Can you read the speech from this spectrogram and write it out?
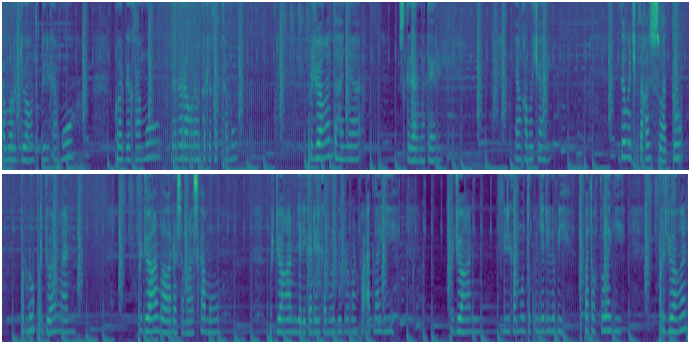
kamu berjuang untuk diri kamu, keluarga kamu, dan orang-orang terdekat kamu? Perjuangan tak hanya sekedar materi yang kamu cari. Itu menciptakan sesuatu perlu perjuangan. Perjuangan melawan rasa malas kamu. Perjuangan menjadikan diri kamu lebih bermanfaat lagi. Perjuangan diri kamu untuk menjadi lebih tepat waktu lagi. Perjuangan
